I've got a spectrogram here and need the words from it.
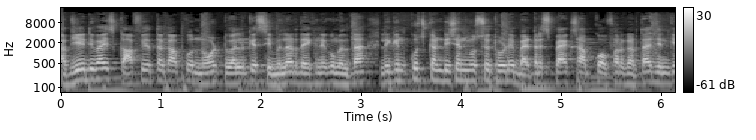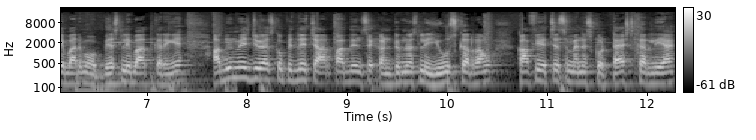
अब ये डिवाइस काफ़ी हद तक आपको नोट ट्वेल्व के सिमिलर देखने को मिलता है, लेकिन कुछ कंडीशन में उससे थोड़े बेटर स्पैक्स आपको ऑफ़र करता है, जिनके बारे में ऑब्वियसली बात करेंगे। अभी मैं इस डिवाइस को पिछले चार पाँच दिन से कंटिन्यूसली यूज़ कर रहा हूँ। काफ़ी अच्छे से मैंने इसको टेस्ट कर लिया है।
